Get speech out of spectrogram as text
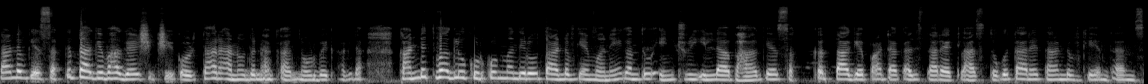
ತಾಂಡವ್ಗೆ ಸಖತ್ತಾಗಿ ಭಾಗ್ಯ ಶಿಕ್ಷೆ ಕೊಡ್ತಾರ ಅನ್ನೋದನ್ನ ಕಾದು ನೋಡಬೇಕಾಗಿದೆ ಖಂಡಿತವಾಗ್ಲೂ ಕುಡ್ಕೊಂಡು ಬಂದಿರೋ ತಾಂಡವ್ಗೆ ಮನೆಗಂತೂ ಎಂಟ್ರಿ ಇಲ್ಲ. ಭಾಗ್ಯ ಸಖತ್ತಾಗಿ ಪಾಠ ಕಲಿಸ್ತಾರೆ ಕ್ಲಾಸ್ ತಗೋತಾರೆ ತಾಂಡವ್ಗೆ ಅಂತ ಅನ್ಸ್.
